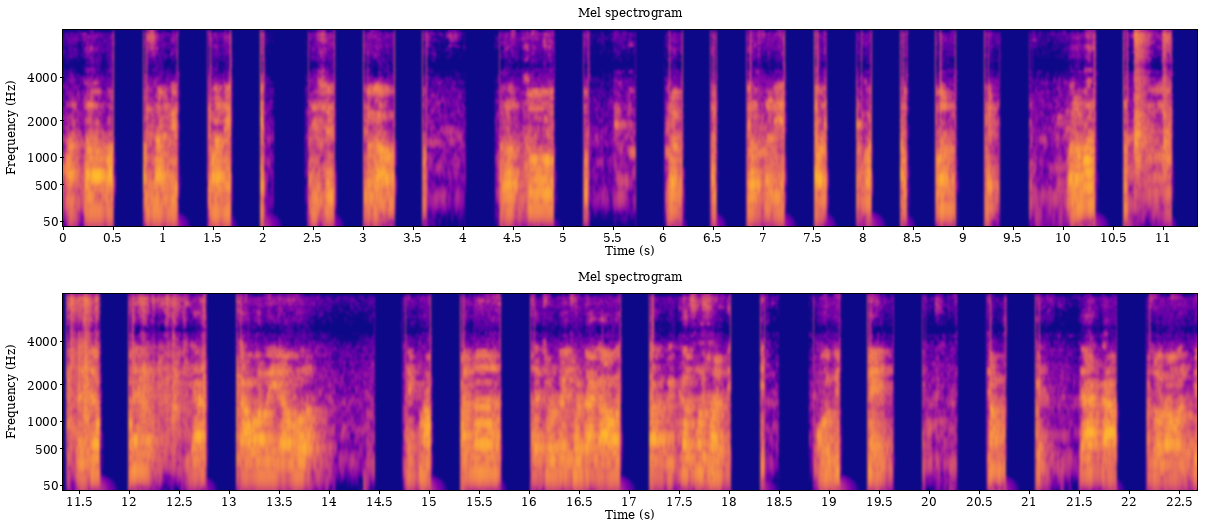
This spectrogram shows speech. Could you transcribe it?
आता बाबांनी सांगितल्याप्रमाणे अतिशय छोटं गाव आहे. परंतु तर या गावात बरोबर त्याच्यामुळे या गावाला यावं आणि प्रामुख्यानं त्या छोट्या छोट्या गावाच्या विकासासाठी मोदीने त्या कामाच्या जोरावरती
